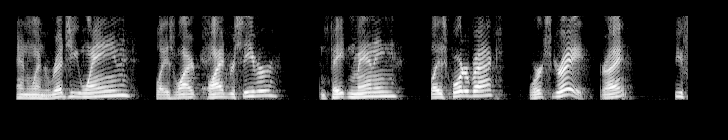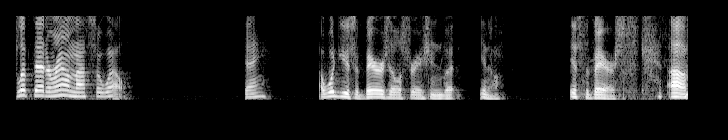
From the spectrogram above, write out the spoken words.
and when Reggie Wayne plays wide, wide receiver and Peyton Manning plays quarterback, works great, right? You flip that around, not so well. Okay? I would use a Bears illustration, but, you know, it's the Bears. Um,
